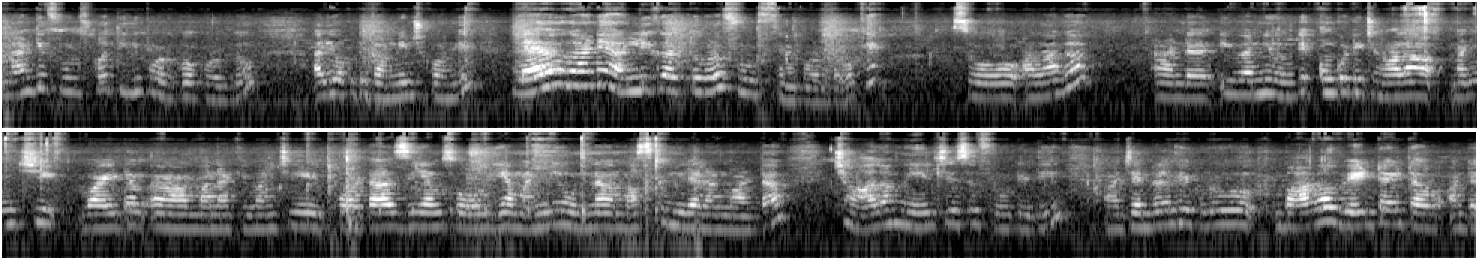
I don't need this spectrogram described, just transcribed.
ఎలాంటి ఫ్రూట్స్ కూడా తిని పడుకోకూడదు. అది ఒకటి గమనించుకోండి. లేవగానే అర్లీ కూడా ఫ్రూట్స్ తినకూడదు. ఓకే సో అలాగా అండ్ ఇవన్నీ ఉంది ఇంకోటి చాలా మంచి వైటమ్ మనకి మంచి పొటాసియం సోడియం అన్నీ ఉన్న మస్క్ మిలన్ అనమాట చాలా మేల్ చేసే ఫ్రూట్ ఇది. జనరల్గా ఇప్పుడు బాగా వెయిట్ డైట్ అంటే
